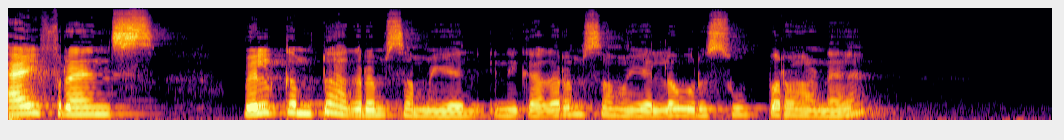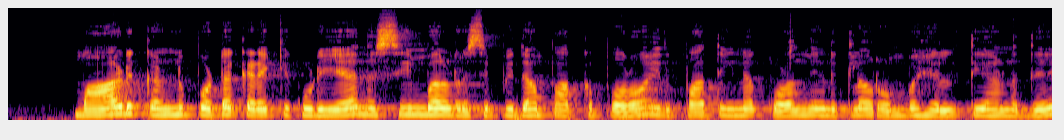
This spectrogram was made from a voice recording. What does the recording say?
Hi friends welcome to Agaram சமையல் இன்றைக்கி அகரம் சமையலில் ஒரு சூப்பரான மாடு கண்ணு போட்டால் கிடைக்கக்கூடிய அந்த சீம்பால் ரெசிபி தான் பார்க்க போகிறோம் இது பார்த்தீங்கன்னா குழந்தைங்களுக்குலாம் ரொம்ப ஹெல்த்தியானது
